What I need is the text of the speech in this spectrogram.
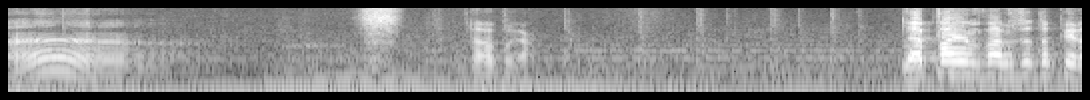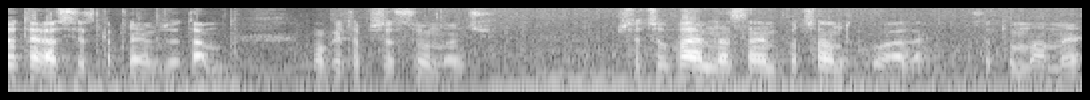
A. Dobra. Ja powiem wam, że dopiero teraz się skapnąłem, że tam mogę to przesunąć. Przeczuwałem na samym początku, ale co tu mamy?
